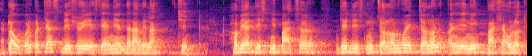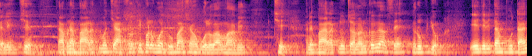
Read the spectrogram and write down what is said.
આટલા ઓગણપચાસ દેશો એશિયાની અંદર આવેલા છે. હવે આ દેશની પાછળ જે દેશનું ચલણ હોય ચલણ અને એની ભાષાઓ લખેલી છે. તો આપણા ભારતમાં ચારસોથી પણ વધુ ભાષાઓ બોલવામાં આવી છે. અને ભારતનું ચલણ કયું આવશે? રૂપિયો. એ જ રીતે ભૂતાન,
